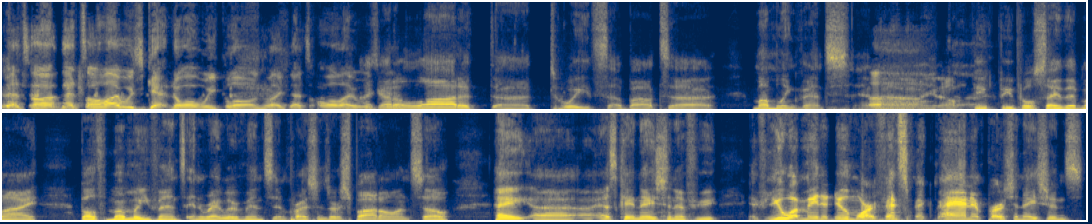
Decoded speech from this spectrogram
that's all. That's all I was getting all week long. Like that's all I was I got a lot of uh, tweets about uh, mumbling Vince. And, uh, Oh, you know, pe- people say that my both mumbling Vince and regular Vince impressions are spot on. So, hey, uh, uh, SK Nation, if you if you want me to do more Vince McMahon impersonations,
